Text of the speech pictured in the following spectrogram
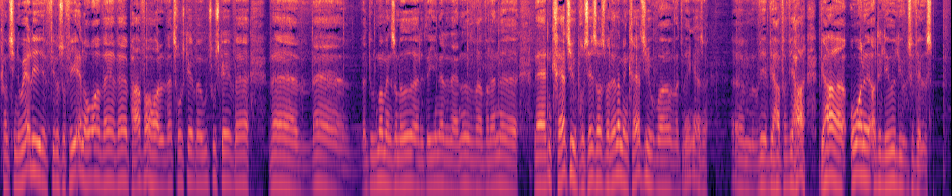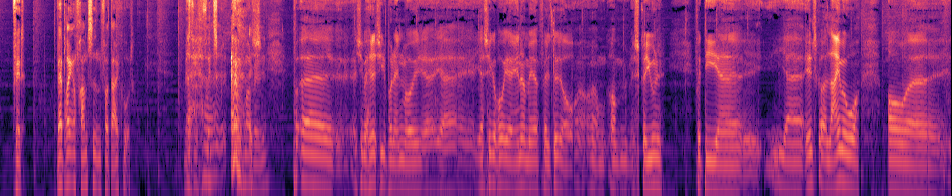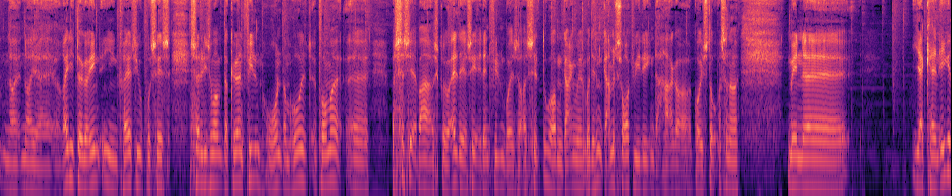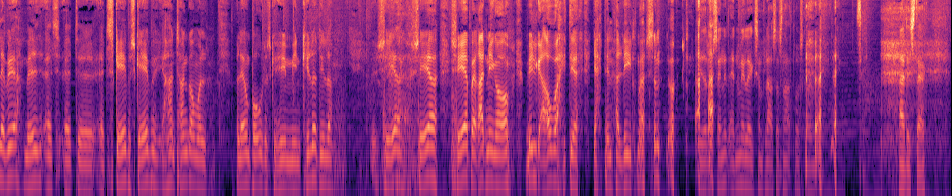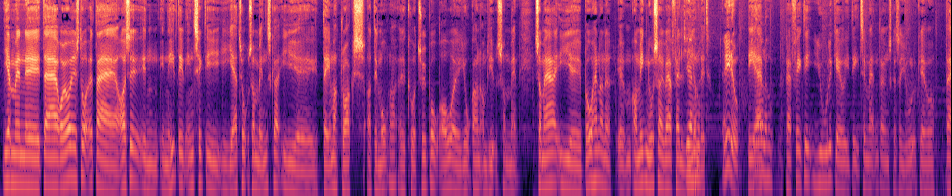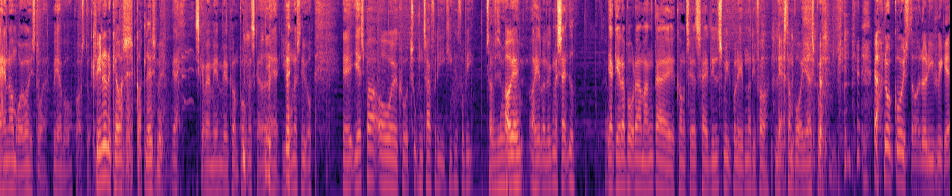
kontinuerlig filosofering over, hvad, hvad er parforhold, hvad er troskab, hvad er utroskab, hvad, hvad, hvad, hvad dulmer man så med? Er det det ene, eller det andet? Hvordan, øh, hvad er den kreative proces også? Hvordan er man kreativ? Hvor, hvor, du ved, altså, øh, vi, vi, har, vi, har, vi har ordene og det levede liv til fælles. Fedt. Hvad bringer fremtiden for dig, Kurt? Hvis du frit må vælge. Øh, altså, jeg vil hellere sige det på en anden måde. Jeg, jeg, jeg er sikker på, at jeg ender med at falde død over om, om skrivende. Fordi øh, jeg elsker at lege med ord, og øh, når, når jeg rigtig dykker ind i en kreativ proces, så er det ligesom om, der kører en film rundt om hovedet på mig, øh, og så ser jeg bare og skriver alt det, jeg ser i den film, hvor jeg så også selv duer op en gang med, hvor det er sådan en gammel sort-hvid en, der hakker og går i stå og sådan noget. Men øh, jeg kan ikke lade være med at, at, øh, at skabe, skabe. Jeg har en tanke om at, at lave en bog, der skal hedde Min kilderdiller. Sære, sære, sære beretninger om, hvilke afvej der, ja, den har ledt mig sådan noget. Gider du sende et anmeldereksemplar så snart du har skrevet Ja, det er stærkt. Jamen, øh, der er røverhistorie. Der er også en, en hel del indsigt i, i jer to som mennesker i øh, Damer, Drugs og Dæmoner, øh, Kurt Tøbo og øh, Jokeren om livet som mand, som er i øh, boghandlerne, øh, om ikke nu, så i hvert fald lige om lidt. Lige nu. Det er perfekte julegave-idé til manden, der ønsker sig julegave, der handler om røverhistorie, vil jeg våge påstå. Kvinderne kan også godt læse med. Ja, skal være mere velkommen. på med skrevet af Jonas Nyrup. Uh, Jesper og uh, Kurt, tusind tak, fordi I kiggede forbi. Tak fordi du okay. Og held og lykke med salget. Jeg gætter på, at der er mange, der øh, kommer til at tage et lille smil på læben, når de får læst ombord i jeres bog. Jeg har nogle gode historier, du lige fik af,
